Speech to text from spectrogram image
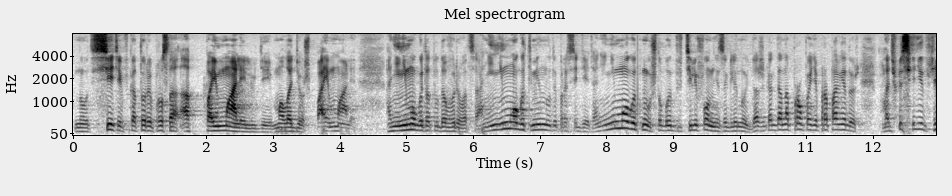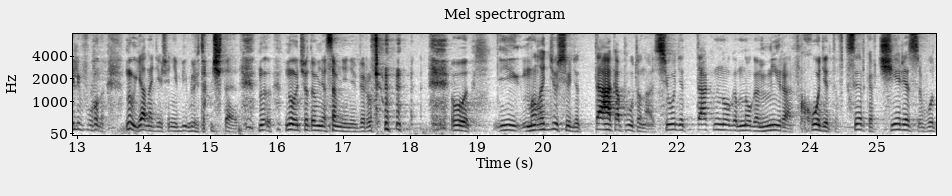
Ну, вот сети, в которые просто а, поймали людей, молодежь, поймали. Они не могут оттуда вырваться, они не могут минуты просидеть, они не могут, ну, чтобы в телефон не заглянуть. Даже когда на проповеди проповедуешь, молодежь сидит в телефонах. Ну, я надеюсь, они Библию там читают. Ну, ну что-то у меня сомнения берут. Вот. И молодежь сегодня так опутана, сегодня так много-много мира входит в церковь через вот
